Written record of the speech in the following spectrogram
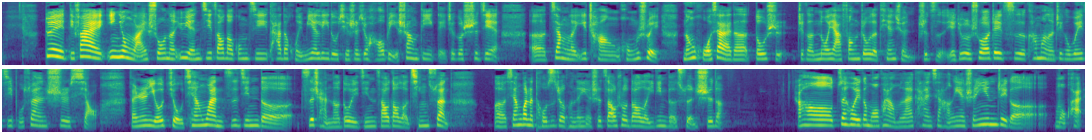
对 DeFi 应用来说呢，预言机遭到攻击，它的毁灭力度其实就好比上帝给这个世界，呃，降了一场洪水，能活下来的都是这个诺亚方舟的天选之子。也就是说，这次 Compound 的这个危机不算是小，反正有九千万资金的资产呢，都已经遭到了清算，呃，相关的投资者可能也是遭受到了一定的损失的。然后最后一个模块，我们来看一下行业声音这个模块。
